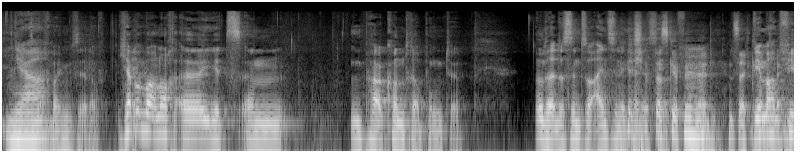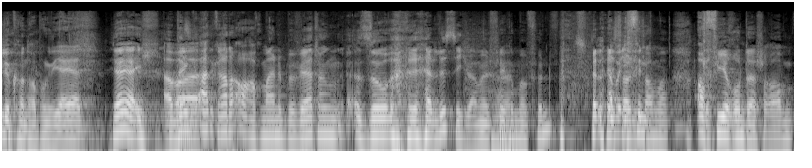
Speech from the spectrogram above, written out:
Da Ja, freue ich mich sehr drauf. Ich habe aber auch noch äh, jetzt ähm, ein paar Kontrapunkte. Oder das sind so einzelne kleine Ich habe das. Gefühl, die ganze Zeit Wir machen viele Kontrapunkte. Ja, ja. Ja, ja, ich Aber- denke gerade auch auf meine Bewertung so realistisch war mit 4,5. Vielleicht Aber ich sollte ich find- noch mal auf 4 runterschrauben.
